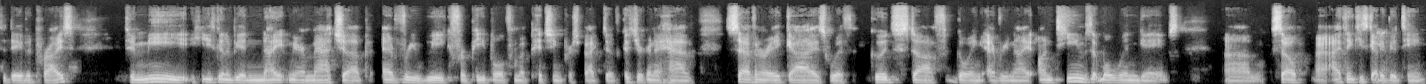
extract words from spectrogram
to David Price. To me, he's going to be a nightmare matchup every week for people from a pitching perspective because you're going to have seven or eight guys with good stuff going every night on teams that will win games. Um, so I, think he's got a good team.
